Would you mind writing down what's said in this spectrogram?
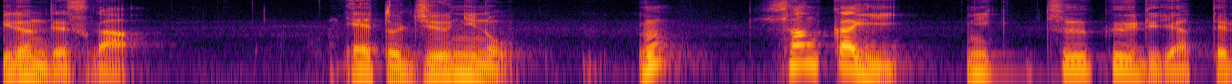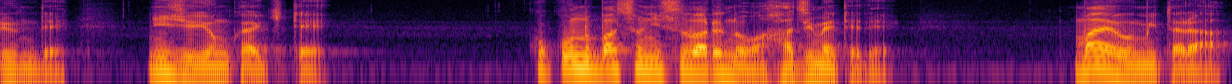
いるんですがえっ、と12のん？3回に2クールやってるんで24回来てここの場所に座るのは初めてで前を見たら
